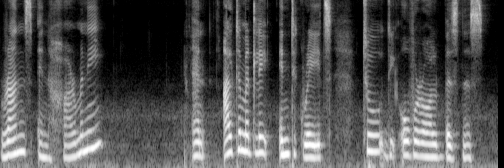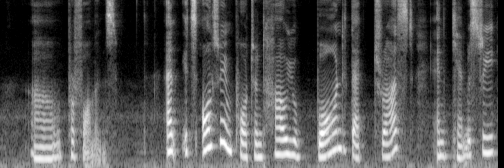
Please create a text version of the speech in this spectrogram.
runs in harmony and ultimately integrates to the overall business uh, performance. And it's also important how you bond that trust and chemistry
